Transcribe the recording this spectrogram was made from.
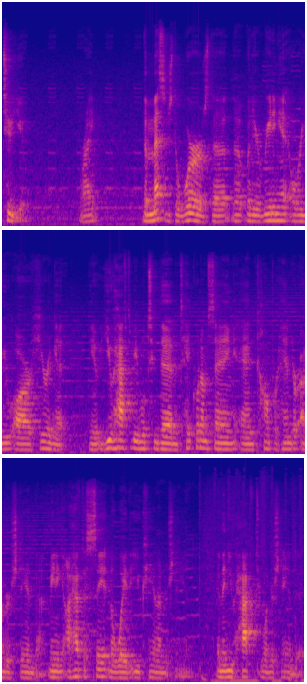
to you, right? The message, the words, the, the whether you're reading it or you are hearing it, you know, you have to be able to then take what I'm saying and comprehend or understand that. Meaning, I have to say it in a way that you can understand, and then you have to understand it,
